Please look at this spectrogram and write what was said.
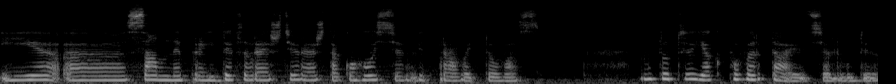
І е, сам не прийде, врешті-решт, а когось відправить до вас. Ну, Тут як повертаються люди.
